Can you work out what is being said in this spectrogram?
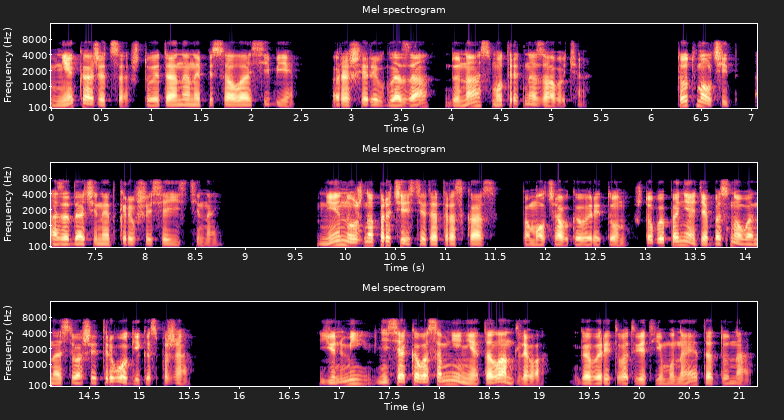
мне кажется, что это она написала о себе, Расширив глаза, Дуна смотрит на завуча. Тот молчит, озадаченный открывшейся истиной. «Мне нужно прочесть этот рассказ», – помолчав, говорит он, – «чтобы понять обоснованность вашей тревоги, госпожа». «Юнми, вне всякого сомнения, талантлива», – говорит в ответ ему на это Дуна.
